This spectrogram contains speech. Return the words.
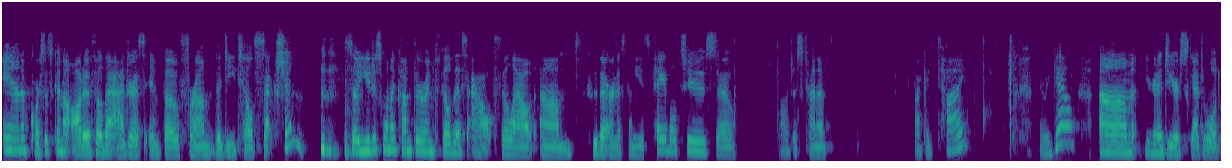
And of course, it's going to autofill the address info from the details section. so you just want to come through and fill this out, fill out um, who the earnest money is payable to. So I'll just kind of, if I could type, there we go. Um, you're going to do your scheduled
